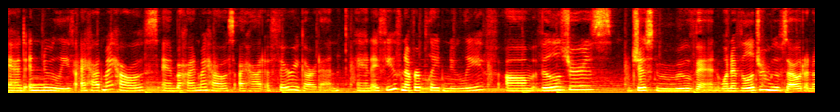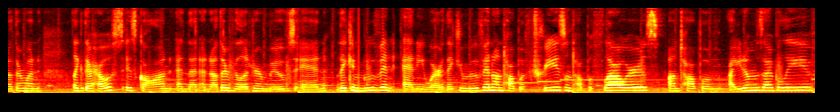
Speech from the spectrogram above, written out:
and in New Leaf I had my house, and behind my house I had a fairy garden. And if you've never played New Leaf, um, villagers just move in. When a villager moves out, another one, like their house is gone, and then another villager moves in. They can move in anywhere. They can move in on top of trees, on top of flowers, on top of items, I believe.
